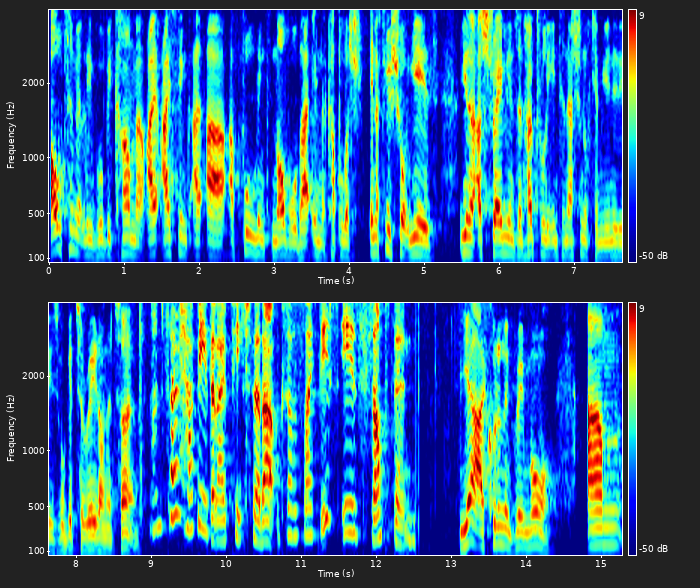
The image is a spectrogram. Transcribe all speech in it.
ultimately will become, a, I, I think, a, a full length novel that in a couple of, in a few short years, you know, Australians and hopefully international communities will get to read on its own. I'm so happy that I picked that up because I was like, this is something. Yeah, I couldn't agree more. Um,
